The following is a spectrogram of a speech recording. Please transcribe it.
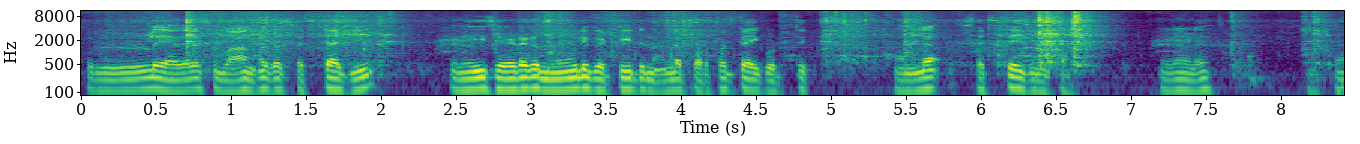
ഫുള്ള് ഏകദേശം വാങ്ങൊക്കെ സെറ്റാക്കി. പിന്നെ ഈ സൈഡൊക്കെ നൂൽ കെട്ടിയിട്ട് നല്ല പെർഫെക്റ്റ് ആയി കൊടുത്ത് നല്ല സെറ്റായി കിട്ടാം ഓക്കെ.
